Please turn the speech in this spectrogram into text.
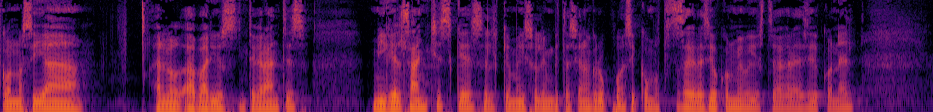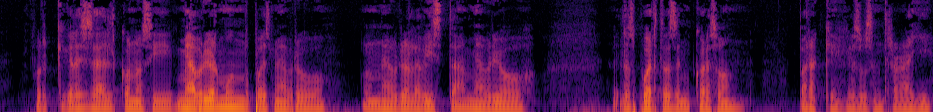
conocí a, a, a varios integrantes Miguel Sánchez, que es el que me hizo la invitación al grupo, así como tú estás agradecido conmigo, yo estoy agradecido con él, porque gracias a él conocí, me abrió el mundo, pues me abrió, me abrió la vista, me abrió las puertas de mi corazón para que Jesús entrara allí.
